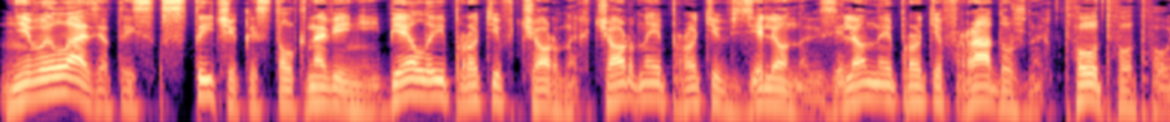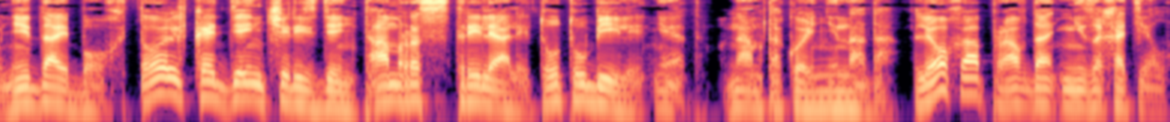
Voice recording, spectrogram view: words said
Не вылазят из стычек и столкновений. Белые против черных, черные против зеленых, зеленые против радужных. Тьфу-тьфу-тьфу, не дай бог. Только день через день. Там расстреляли, тут убили. Нет, нам такое не надо. Леха, правда, не захотел.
